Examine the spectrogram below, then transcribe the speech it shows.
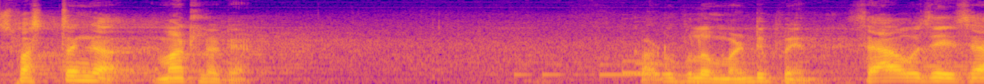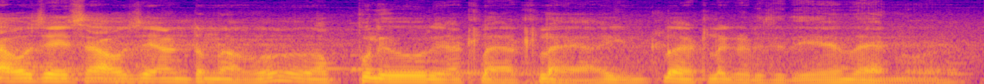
స్పష్టంగా మాట్లాడాడు. కడుపులో మండిపోయింది. సేవ చేయి సేవ చేయి సేవ చేయి అంటున్నావు. అప్పులు ఎవరు? ఎట్లా ఎట్లా? ఇంట్లో ఎట్లా గడిచింది? ఏందా నువ్వు?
